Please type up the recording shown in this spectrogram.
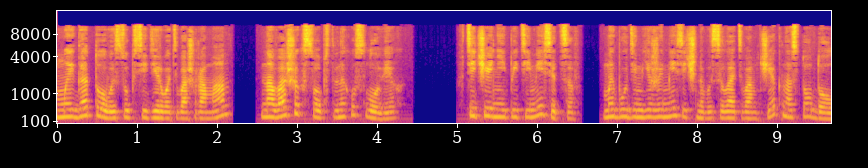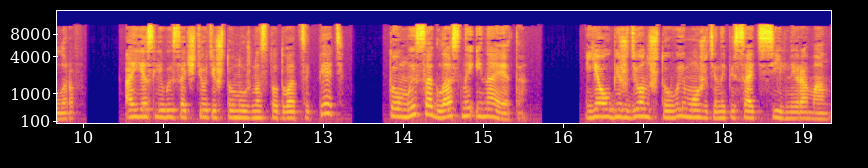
мы готовы субсидировать ваш роман на ваших собственных условиях. В течение пяти месяцев мы будем ежемесячно высылать вам чек на 100 долларов. А если вы сочтете, что нужно 125, то мы согласны и на это. Я убежден, что вы можете написать сильный роман.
